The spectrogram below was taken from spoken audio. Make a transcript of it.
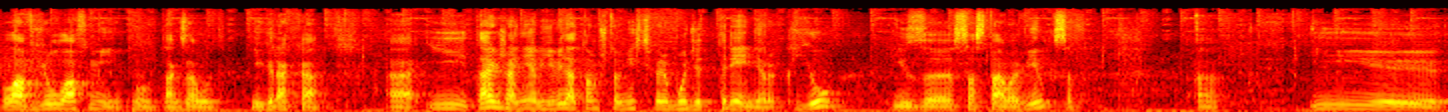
Love You, Love Me, ну, так зовут игрока. А, и также они объявили о том, что у них теперь будет тренер Q из э, состава Винксов. А, и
